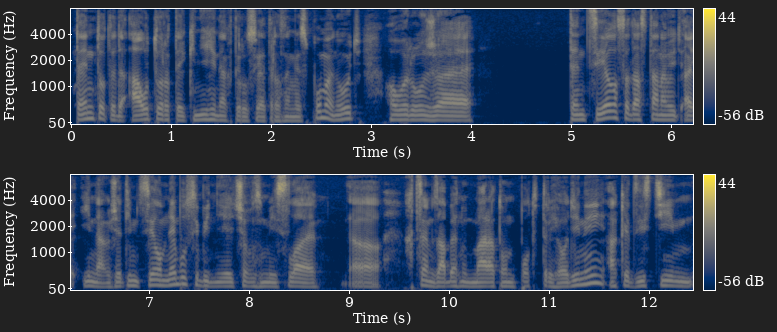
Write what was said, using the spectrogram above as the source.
tento teda autor tej knihy, na ktorú si ja teraz neviem spomenúť, hovoril, že ten cieľ sa dá stanoviť aj inak, že tým cieľom nemusí byť niečo v zmysle uh, chcem zabehnúť maratón pod 3 hodiny a keď zistím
